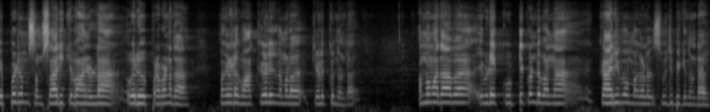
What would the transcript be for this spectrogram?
എപ്പോഴും സംസാരിക്കുവാനുള്ള ഒരു പ്രവണത മകളുടെ വാക്കുകളിൽ നമ്മൾ കേൾക്കുന്നുണ്ട്. അമ്മ മാതാവ് ഇവിടെ കൂട്ടിക്കൊണ്ട് വന്ന കാര്യവും മകൾ സൂചിപ്പിക്കുന്നുണ്ട്.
